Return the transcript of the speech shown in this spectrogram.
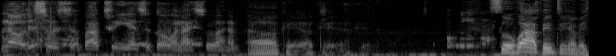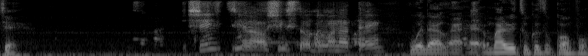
No, this was about two years ago when I saw him. Oh, okay, okay, okay. So what happened to Nyamiche? She, you know, she's still doing her thing. With uh, uh, uh, married to Kosu Komfo.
